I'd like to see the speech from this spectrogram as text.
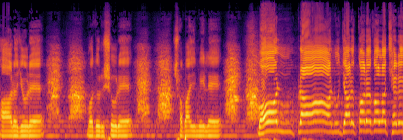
আর জোরে মধুর সুরে সবাই মিলে মন প্রাণ উজাড় করে, গলা ছেড়ে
